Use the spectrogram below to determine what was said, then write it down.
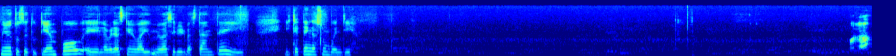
minutos de tu tiempo. Eh, la verdad es que me va, me va a servir bastante y, y que tengas un buen día. Hola.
